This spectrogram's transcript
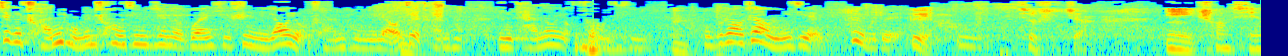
这个传统跟创新之间的关系是你要有传统，你了解传统，你才能有创新。嗯，我不知道这样理解对不对？对呀，嗯，就是这样。你创新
